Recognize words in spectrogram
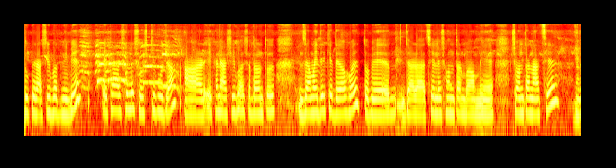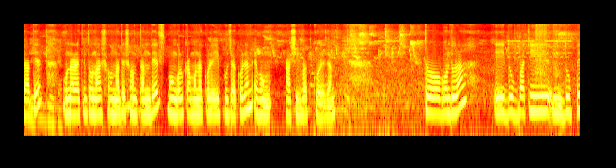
দুপের আশীর্বাদ নিবে। এটা আসলে ষষ্ঠী পূজা, আর এখানে আশীর্বাদ সাধারণত জামাইদেরকে দেওয়া হয়, তবে যারা ছেলে সন্তান বা মেয়ে সন্তান আছে যাদের ওনারা কিন্তু ওনার ওনাদের সন্তানদের মঙ্গল কামনা করে এই পূজা করেন এবং আশীর্বাদ করে যান। তো বন্ধুরা, এই ধূপবাটি দুপে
